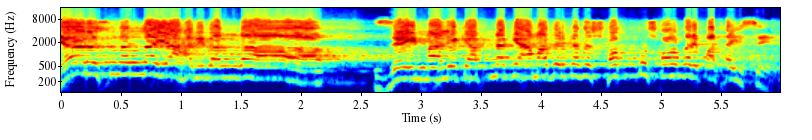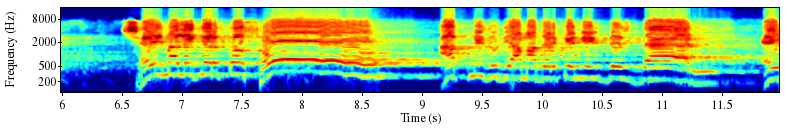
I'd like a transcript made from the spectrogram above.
ইয়া যেই মালিক আপনাকে আমাদের কাছে সত্য সহকারে পাঠাইছে, সেই মালিকের কসম যদি আমাদেরকে নির্দেশ দেন, এই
